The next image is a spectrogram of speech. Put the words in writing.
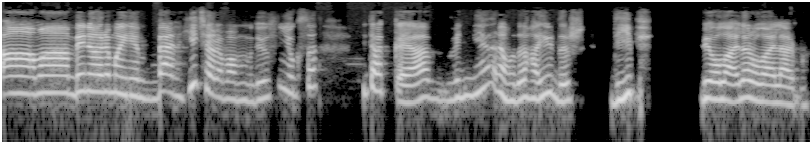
Aman beni aramayın, ben hiç aramam mı diyorsun? Yoksa bir dakika ya, beni niye aramadı, hayırdır deyip bir olaylar olaylar mı?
